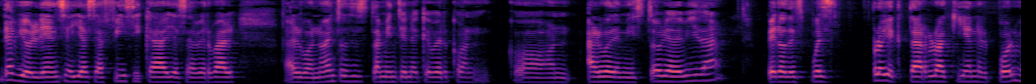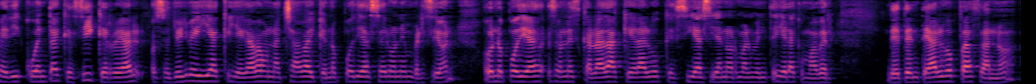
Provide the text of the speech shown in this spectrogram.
de violencia, ya sea física, ya sea verbal, algo, ¿no? Entonces también tiene que ver con, con algo de mi historia de vida, pero después proyectarlo aquí en el pol me di cuenta que sí, que real, o sea, yo veía que llegaba una chava y que no podía hacer una inversión o no podía hacer una escalada, que era algo que sí hacía normalmente y era como, a ver, detente, algo pasa, ¿no?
